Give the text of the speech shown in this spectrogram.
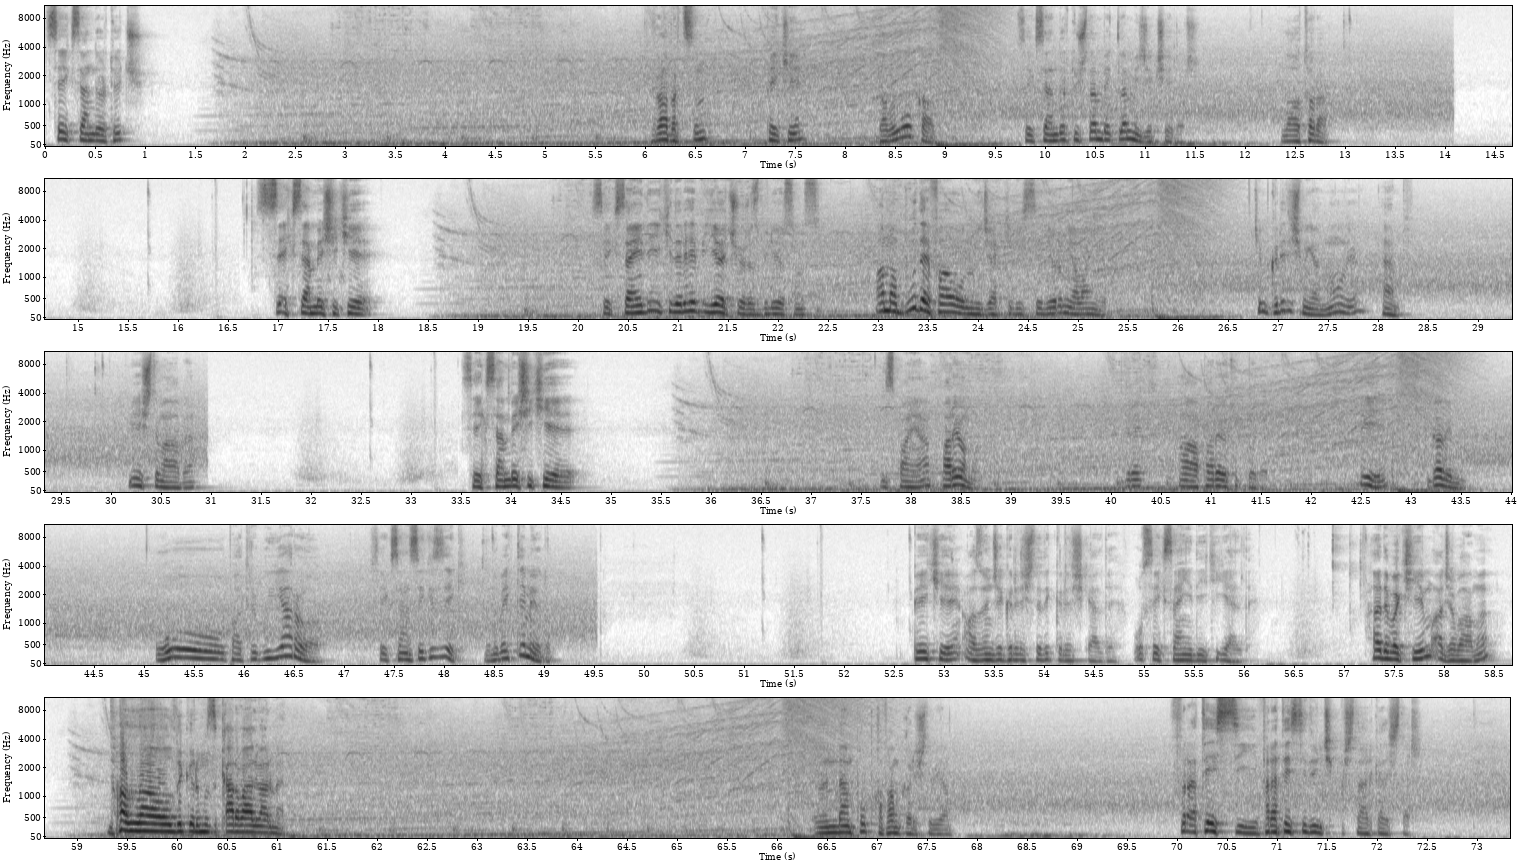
84 3. Robertson. Peki. Double walkout. 84 3'ten beklenmeyecek şeyler. Lautaro. 85 2 87 2'leri hep iyi açıyoruz biliyorsunuz. Ama bu defa olmayacak gibi hissediyorum yalan yok. Kim Krediş mi geldi ne oluyor? Hemp. Geçtim abi. 85 2 İspanya. Pareo mu? Direkt. Aa Pareo tutmadı. İyi. Gavi mi? Oo Patrick Uyaro. 88'lik. Bunu beklemiyordum. Peki az önce Grealish dedik Grealish geldi. O 87-2 geldi. Hadi bakayım acaba mı? Vallahi oldu kırmızı karval verme. Önden pop kafam karıştı bir an. Fratessi. Fratessi dün çıkmıştı arkadaşlar.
